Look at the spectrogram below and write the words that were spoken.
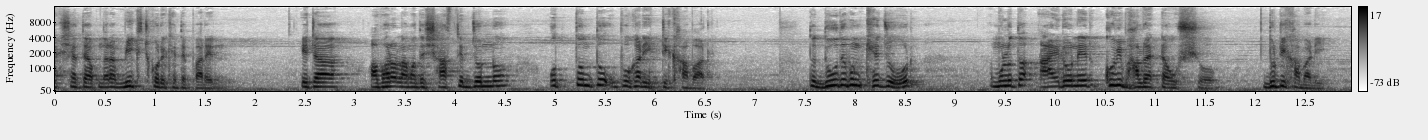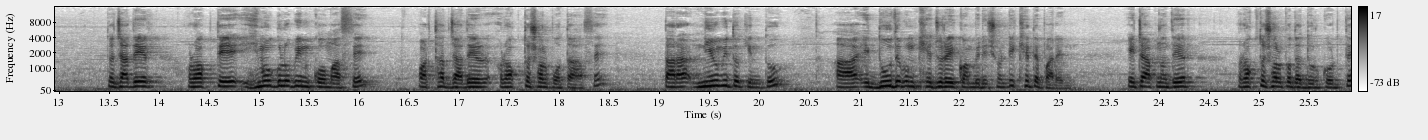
একসাথে আপনারা মিক্সড করে খেতে পারেন। এটা ওভারঅল আমাদের স্বাস্থ্যের জন্য অত্যন্ত উপকারী একটি খাবার। তো দুধ এবং খেজুর মূলত আয়রনের খুবই ভালো একটা উৎস, দুটি খাবারই। তো যাদের রক্তে হিমোগ্লোবিন কম আছে, অর্থাৎ যাদের রক্ত স্বল্পতা আছে, তারা নিয়মিত কিন্তু এই দুধ এবং খেজুরের এই কম্বিনেশনটি খেতে পারেন। এটা আপনাদের রক্ত স্বল্পতা দূর করতে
